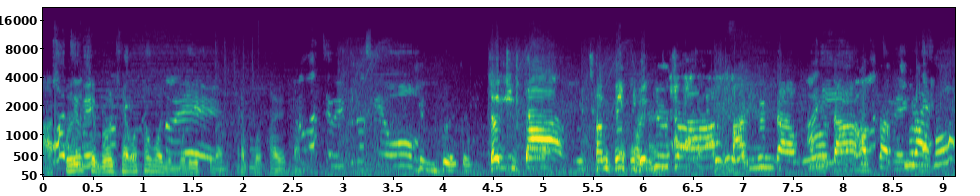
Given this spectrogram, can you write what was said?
아 도대체 뭘 잘못한 건지 모르겠지만 잘못하였다 형한테 왜 그러세요? 저기 있다! 전명이. 전유자 맞는다고? 아니, 나 아까 왜 투라고?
